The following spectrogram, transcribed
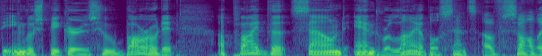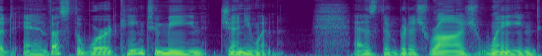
The English speakers who borrowed it applied the sound and reliable sense of solid, and thus the word came to mean genuine. As the British Raj waned,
